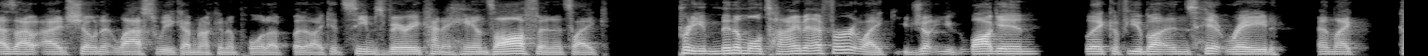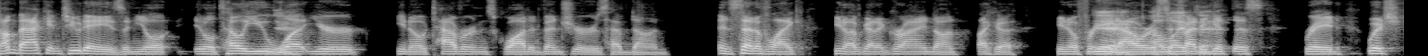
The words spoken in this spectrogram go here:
as I, I'd shown it last week, I'm not going to pull it up, but like it seems very kind of hands off, and it's like pretty minimal time effort. Like you ju- you log in, click a few buttons, hit raid, and like come back in two days, and you'll it'll tell you Yeah. what your you know tavern squad adventurers have done instead of like you know I've got to grind on like a you know for eight hours I to like try to get this raid, which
